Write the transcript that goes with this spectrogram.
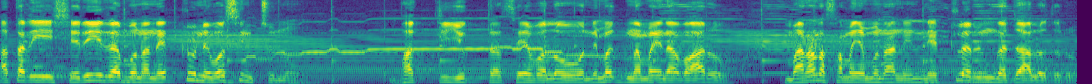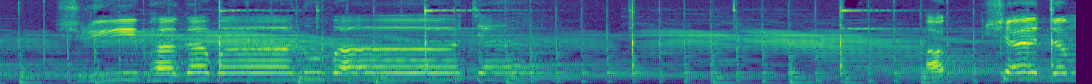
అతని శరీరమున నెట్లు నివసించును. భక్తియుక్త సేవలో నిమగ్నమైన వారు మరణ సమయమున నిన్నెట్ల రుంగజాలుదురు. శ్రీ భగవానువాచ. अक्षरं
